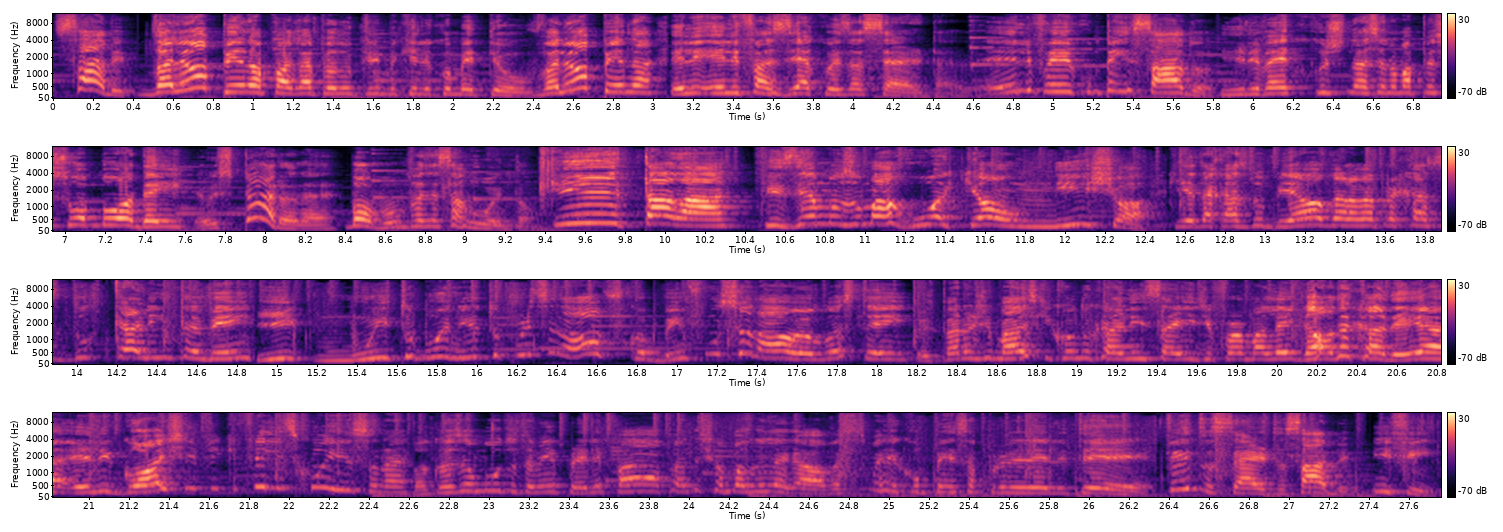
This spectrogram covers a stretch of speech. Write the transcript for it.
sabe, valeu a pena pagar pelo crime que ele cometeu. Valeu a pena ele, ele fazer a coisa certa. Ele foi recompensado e ele vai continuar sendo uma pessoa boa daí. Eu espero, né? Bom, vamos fazer essa rua então. E tá lá. Fizemos uma rua aqui, ó, um nicho, ó, que é da casa do Biel, agora vai para casa do Carlinho também. E muito bonito por sinal, ficou bem funcional. Eu gostei. Eu espero demais que quando o Carlinho sair de forma legal da cadeia, ele goste e fique feliz com isso, né? Uma coisa eu mudo também para ele para deixar um bagulho legal. Vai ser uma recompensa por ele ter feito certo, sabe? Enfim,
